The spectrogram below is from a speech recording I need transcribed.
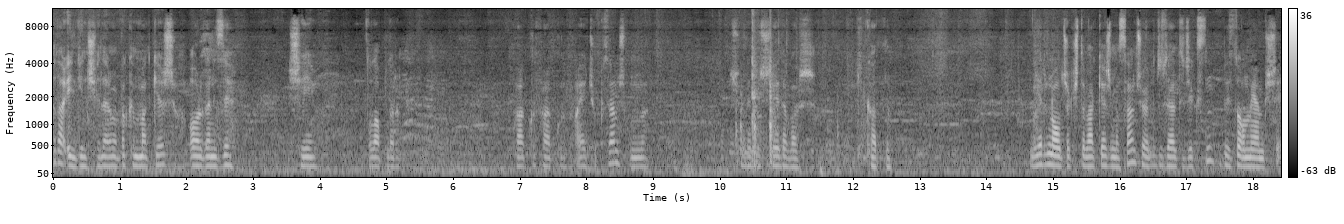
Ne kadar ilginç şeyler var. Bakın makyaj, organize şey, dolapları. Farklı farklı. Ay çok güzelmiş bunlar. Şöyle bir şey de var. İki katlı. Yerin olacak işte makyaj masan şöyle düzelteceksin. Bizde olmayan bir şey.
